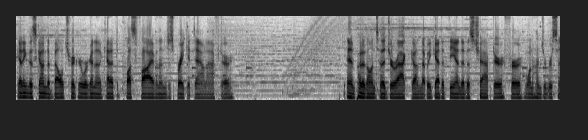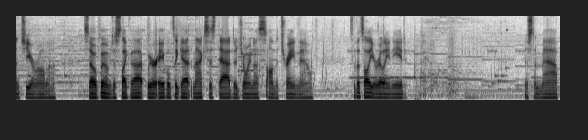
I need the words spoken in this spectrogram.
getting this gun to bell trigger. We're going to get it to plus five and then just break it down after and put it onto the Dirac gun that we get at the end of this chapter for 100% Georama. So boom, just like that, we were able to get Max's dad to join us on the train now. So that's all you really need. Just a map.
